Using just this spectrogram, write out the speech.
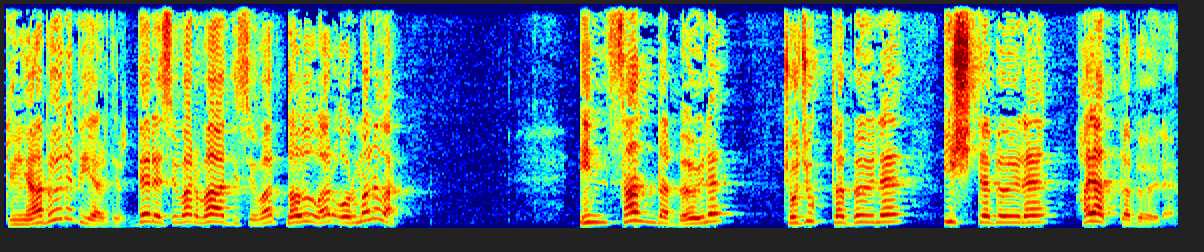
Dünya böyle bir yerdir. Deresi var, vadisi var, dağı var, ormanı var. İnsan da böyle, çocuk da böyle, iş de böyle, hayat da böyle.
